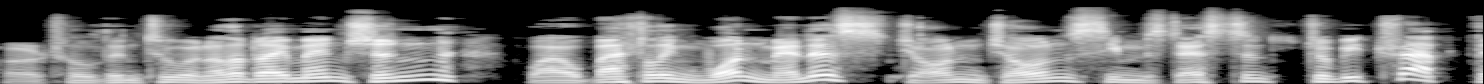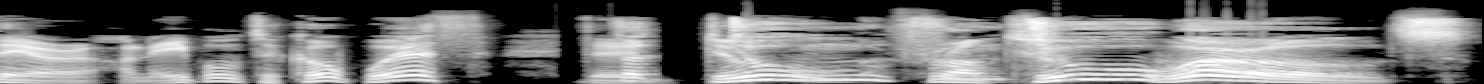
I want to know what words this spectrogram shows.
Hurtled into another dimension, while battling one menace, J'onn J'onzz seems destined to be trapped there, unable to cope with the, The doom from two worlds.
